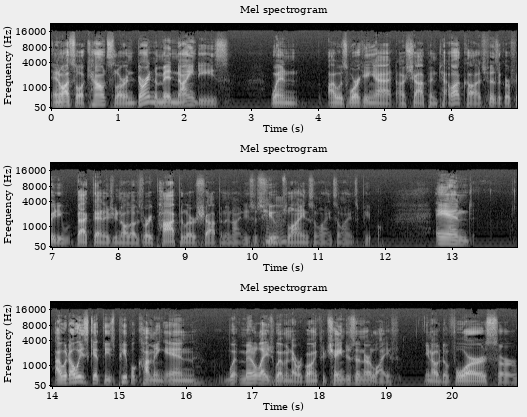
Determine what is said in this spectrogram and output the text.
and also a counselor. And during the mid '90s, when I was working at a shop in, ta- well, I call it physical graffiti. Back then, as you know, that was a very popular shop in the '90s. It was huge, lines and lines and lines of people. And I would always get these people coming in, w- middle-aged women that were going through changes in their life, you know, divorce or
